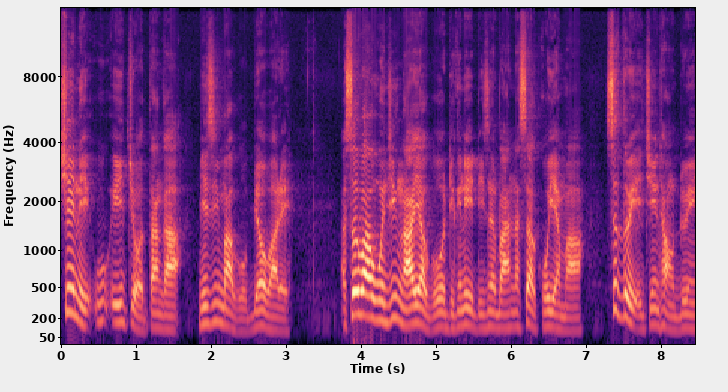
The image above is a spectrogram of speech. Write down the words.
ရှေ့နေဦးအေးကျော်တန်းကမျက်စိမှကိုပြောပါတယ်အဆိုပါဝန်ကြီး9ယောက်ကိုဒီကနေ့ဒီဇင်ဘာ29ရက်မှာ စစ်တွေအချင်းထောင်တွင်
